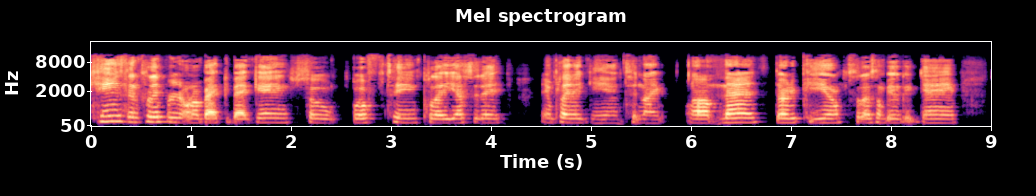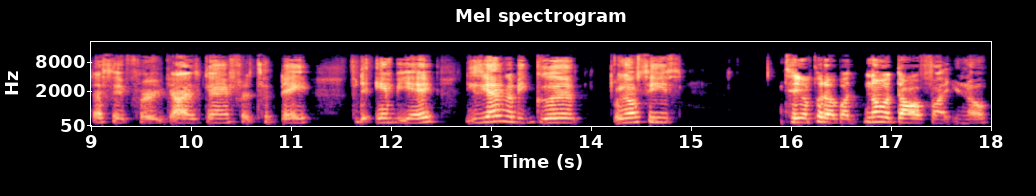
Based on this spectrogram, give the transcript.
Kings and Clippers on a back to back game, so both teams play yesterday and play again tonight. Um, nine thirty p.m. So that's gonna be a good game. That's it for you guys' games for today for the NBA. These games are gonna be good. We're gonna see team put up a no a dog fight. You know,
